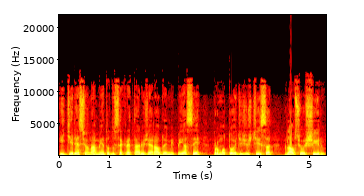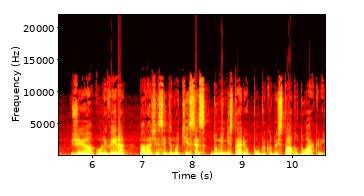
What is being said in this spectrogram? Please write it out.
e direcionamento do secretário-geral do MPAC, promotor de justiça, Glaucio Oshiro. Jean Oliveira, para a Agência de Notícias do Ministério Público do Estado do Acre.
